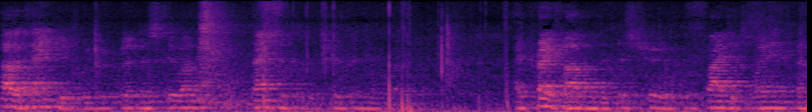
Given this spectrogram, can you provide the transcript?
Father, thank you for your goodness to us. Thank you for the truth in your word. I pray, Father, that this truth will find its way into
